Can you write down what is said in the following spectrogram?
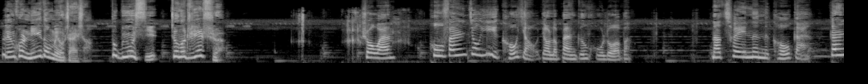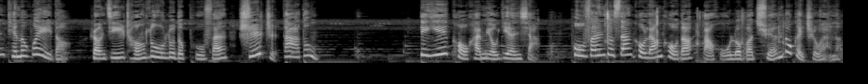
连块泥都没有沾上，都不用洗就能直接吃。说完。普凡就一口咬掉了半根胡萝卜，那脆嫩的口感、甘甜的味道，让饥肠辘辘的普凡食指大动。第一口还没有咽下，普凡就三口两口的把胡萝卜全都给吃完了。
